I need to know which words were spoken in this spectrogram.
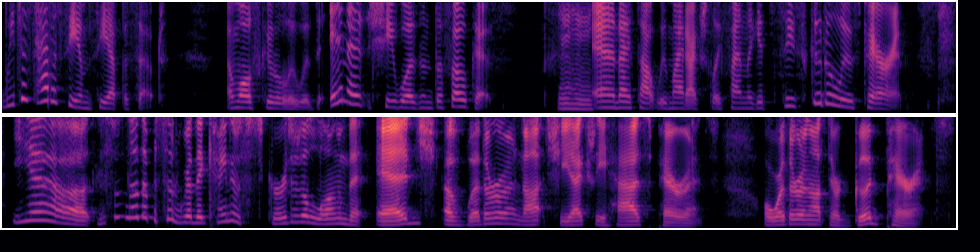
We just had a CMC episode. And while Scootaloo was in it, she wasn't the focus. Mm -hmm. And I thought we might actually finally get to see Scootaloo's parents. Yeah, this was another episode where they kind of skirted along the edge of whether or not she actually has parents, or whether or not they're good parents.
